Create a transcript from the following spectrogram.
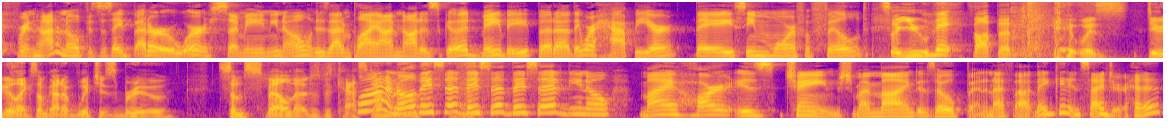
different. I don't know if it's to say better or worse. I mean, you know, does that imply I'm not as good? Maybe, but uh, they were happier. They seemed more fulfilled. So you They- thought that it was due to like some kind of witch's brew, some spell that just was cast Well, I on don't them. know. They said, they said, they said, you know, my heart is changed. My mind is open. And I thought, they get inside your head?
